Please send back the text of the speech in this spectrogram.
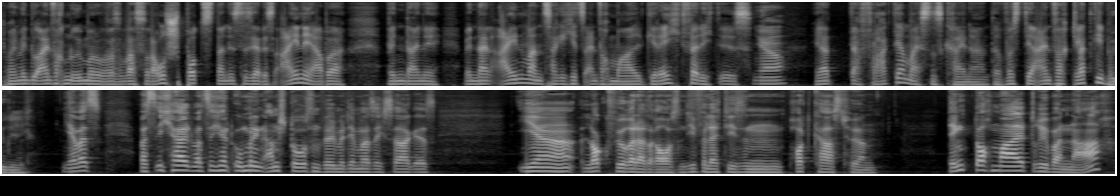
Ich meine, wenn du einfach nur immer was, was rausspotzt, dann ist das ja das eine, aber wenn deine, wenn dein Einwand, sage ich jetzt einfach mal, gerechtfertigt ist, Ja. ja, da fragt ja meistens keiner. Da wirst du ja einfach glatt gebügelt. Ja, was, was ich halt, was ich halt unbedingt anstoßen will mit dem, was ich sage, ist, ihr Lokführer da draußen, die vielleicht diesen Podcast hören, denkt doch mal drüber nach,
